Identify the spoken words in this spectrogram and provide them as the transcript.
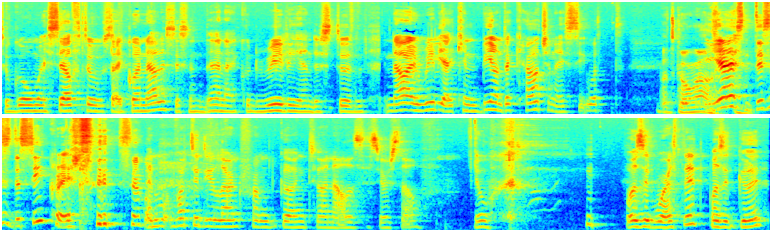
to go myself to psychoanalysis, and then I could really understood. Now I really, I can be on the couch and I see what. What's going on? Yes, this is the secret. so, And what did you learn from going to analysis yourself? Ooh. Was it worth it? Was it good?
